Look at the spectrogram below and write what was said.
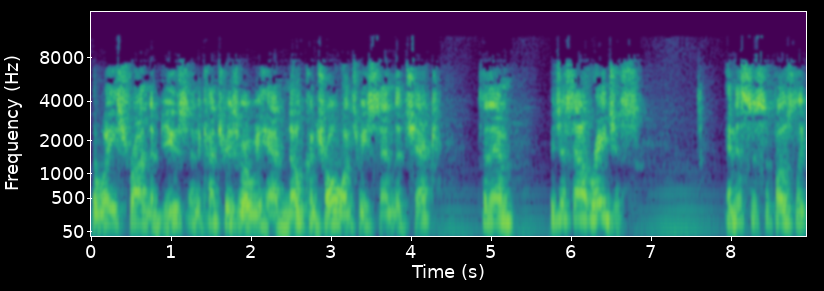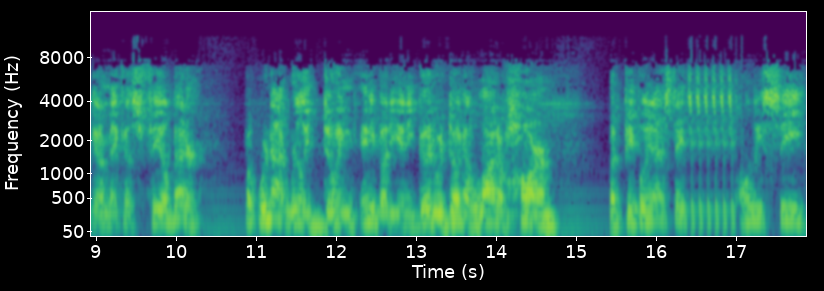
The waste, fraud, and abuse in the countries where we have no control once we send the check to them is just outrageous. And this is supposedly going to make us feel better. But we're not really doing anybody any good. We're doing a lot of harm. But people in the United States only see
